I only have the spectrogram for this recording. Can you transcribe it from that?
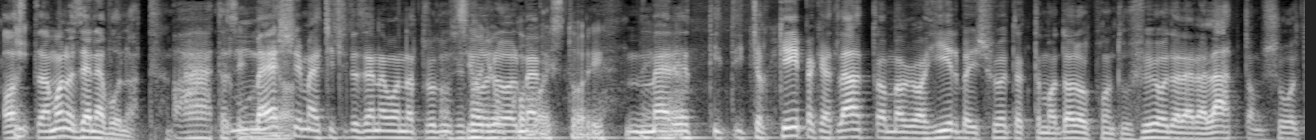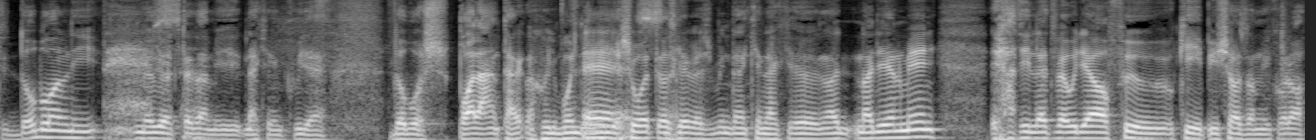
Aztán van a zenevonat. hát az Mesélj már kicsit a zenevonat produkcióról, mert, sztori. mert itt, itt, itt, csak képeket láttam, meg a hírbe is föltettem a dalok.hu főoldalára, láttam Soltit dobolni, mögötted, ami nekünk ugye dobos palántáknak, hogy mondjam, így a Persze. Soltihoz képest mindenkinek nagy, nagy élmény. És hát illetve ugye a fő kép is az, amikor a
